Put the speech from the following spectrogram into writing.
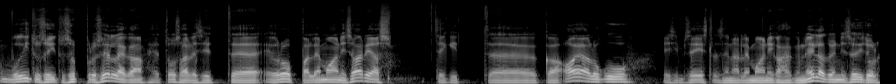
võidusõidusõpru sellega, et osalesid Euroopa Le Mani sarjas, tegid ka ajalugu esimese eestlasena Le Mani kahekümne nelja tunni sõidul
